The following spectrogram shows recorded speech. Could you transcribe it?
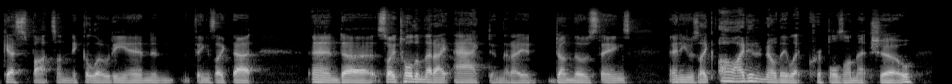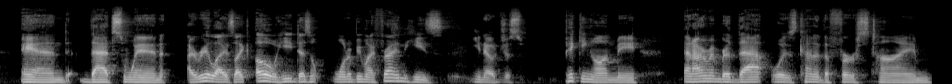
guest spots on Nickelodeon and things like that. And uh, so I told him that I act and that I had done those things. And he was like, "Oh, I didn't know they let cripples on that show." And that's when I realized, like, oh, he doesn't want to be my friend. He's, you know, just picking on me. And I remember that was kind of the first time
